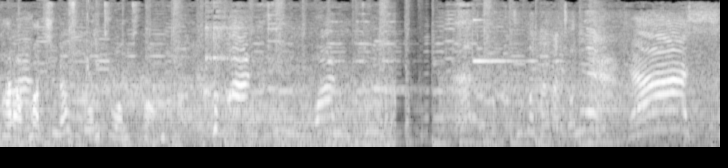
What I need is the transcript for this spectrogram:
발안 맞추면서 원투 원투 반. 원투 원투. 야씨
